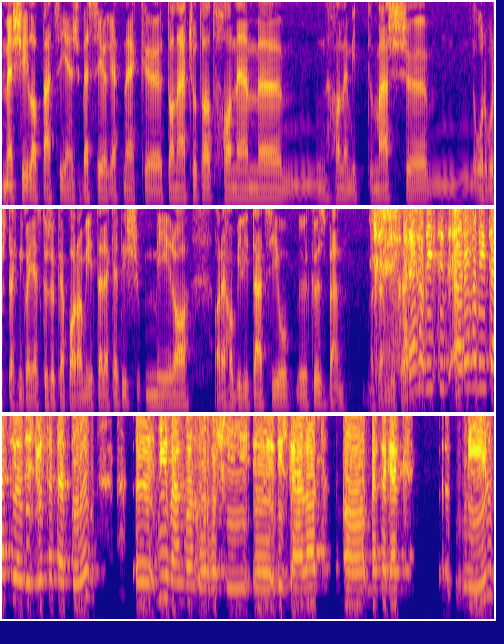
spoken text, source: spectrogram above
mesél a páciens, beszélgetnek, tanácsot ad, hanem, hanem itt más orvostechnikai eszközökkel, paramétereket is mér a, a rehabilitáció közben? az említett? A, rehabilitáció, a rehabilitáció egy összetett dolog. Nyilván van orvosi vizsgálat a betegeknél,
